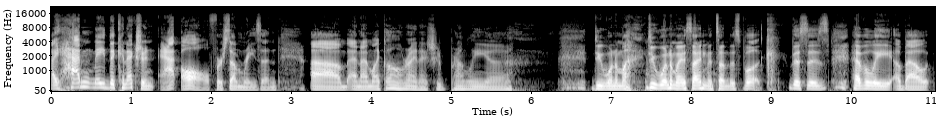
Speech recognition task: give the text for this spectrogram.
I hadn't made the connection at all for some reason um and I'm like oh right I should probably uh do one of my do one of my assignments on this book this is heavily about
